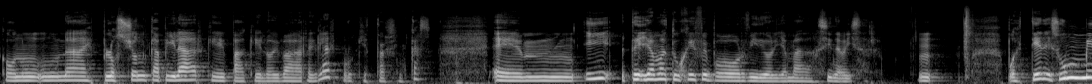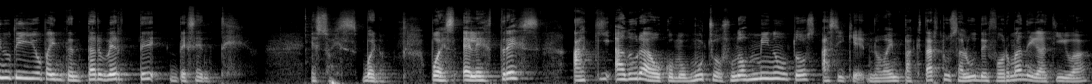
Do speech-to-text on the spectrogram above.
con una explosión capilar que para que lo iba a arreglar porque estás en casa. Em, y te llama tu jefe por videollamada sin avisar. Mm. Pues tienes un minutillo para intentar verte decente. Eso es. Bueno, pues el estrés aquí ha durado como muchos unos minutos, así que no va a impactar tu salud de forma negativa.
